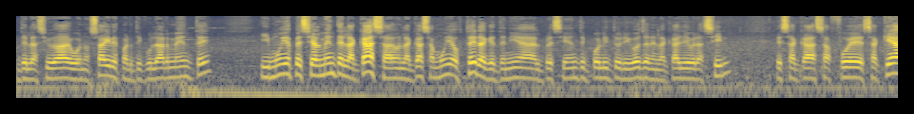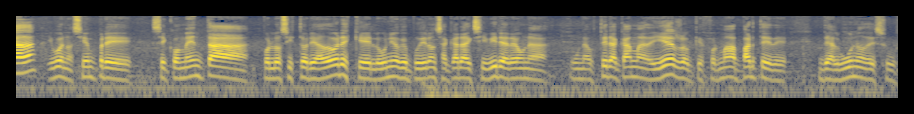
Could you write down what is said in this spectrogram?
de la ciudad de Buenos Aires particularmente y muy especialmente en la casa, en la casa muy austera que tenía el presidente Hipólito Yrigoyen en la calle Brasil. Esa casa fue saqueada y bueno, siempre se comenta por los historiadores que lo único que pudieron sacar a exhibir era una, una austera cama de hierro que formaba parte de, de alguno de sus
